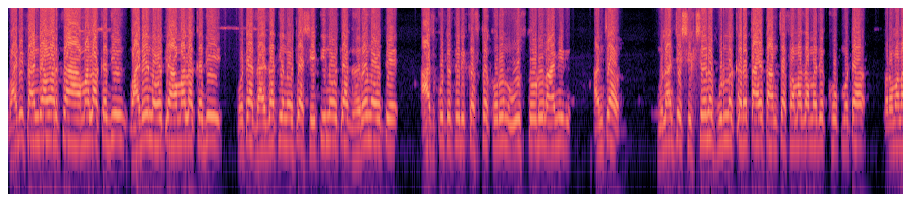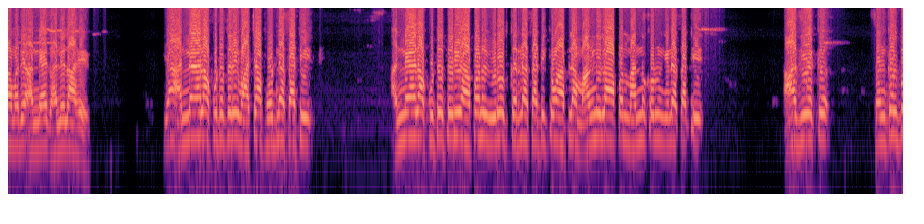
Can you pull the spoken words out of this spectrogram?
वाडी तांड्यावरचा आम्हाला कधी वाडे नव्हते आम्हाला कधी मोठ्या जायजाती नव्हत्या शेती नव्हत्या घरं नव्हते. आज कुठेतरी कष्ट करून ऊस तोडून आम्ही आमच्या मुलांचे शिक्षण पूर्ण करत आहेत. आमच्या समाजामध्ये खूप मोठ्या प्रमाणामध्ये अन्याय झालेला आहे. या अन्यायाला कुठेतरी वाचा फोडण्यासाठी अन्यायाला कुठेतरी आपण विरोध करण्यासाठी किंवा आपल्या मागणीला आपण मान्य करून घेण्यासाठी आज एक संकल्प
